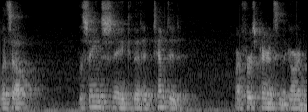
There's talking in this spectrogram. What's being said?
lets out the same snake that had tempted our first parents in the garden.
